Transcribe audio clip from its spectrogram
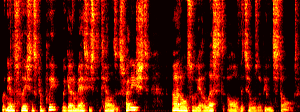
When the installation is complete, we get a message to tell us it's finished, and also we get a list of the tools that have been installed.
